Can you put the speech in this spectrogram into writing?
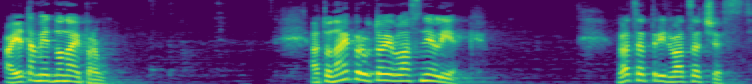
A je tam jedno najprv. A to najprv to je vlastne liek. 23.26.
